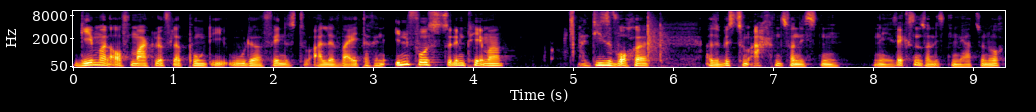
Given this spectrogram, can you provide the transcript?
Geh mal auf marklöffler.eu, da findest du alle weiteren Infos zu dem Thema. Diese Woche, also bis zum 28. Nee, 26. März nur noch,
